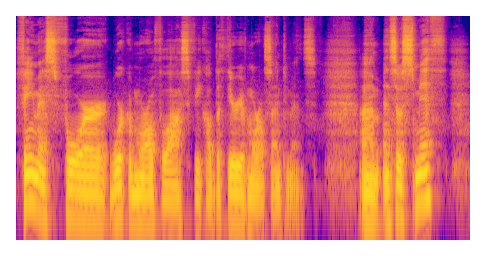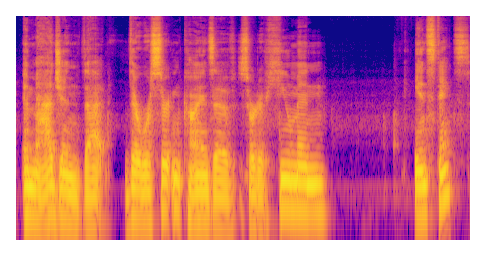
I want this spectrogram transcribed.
famous for work of moral philosophy called the theory of moral sentiments um, and so smith imagined that there were certain kinds of sort of human instincts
